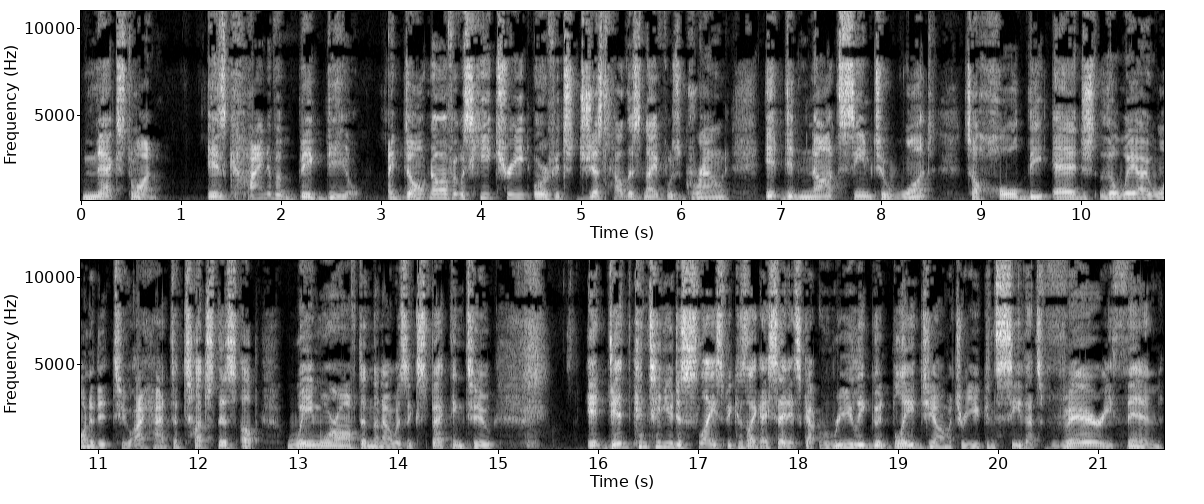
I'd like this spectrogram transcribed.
Next one is kind of a big deal. I don't know if it was heat treat or if it's just how this knife was ground. It did not seem to want to hold the edge the way I wanted it to. I had to touch this up way more often than I was expecting to. It did continue to slice because, like I said, it's got really good blade geometry. You can see that's very thin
